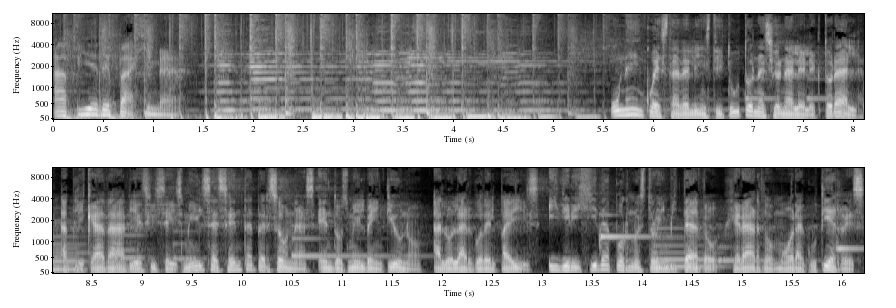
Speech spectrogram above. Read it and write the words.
A pie de página. Una encuesta del Instituto Nacional Electoral, aplicada a 16.060 personas en 2021 a lo largo del país y dirigida por nuestro invitado Gerardo Mora Gutiérrez,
